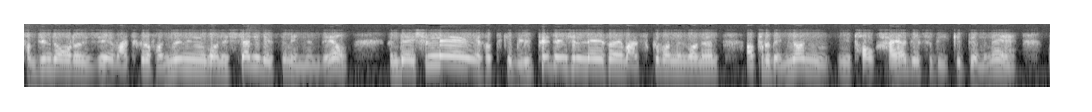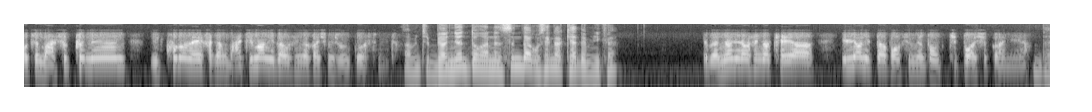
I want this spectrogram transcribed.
점진적으로 이제 마스크를 벗는 거는 시작이 될 수는 있는데요. 근데 실내에서 특히 밀폐된 실내에서의 마스크 벗는 거는 앞으로 몇 년이 더 가야 될 수도 있기 때문에 어쨌든 마스크는 이 코로나의 가장 마지막이라고 생각하시면 좋을 것 같습니다. 아무튼 몇 년 동안은 쓴다고 생각해야 됩니까? 몇 년이라고 생각해야 1년 있다 벗으면 더 기뻐하실 거 아니에요. 네.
